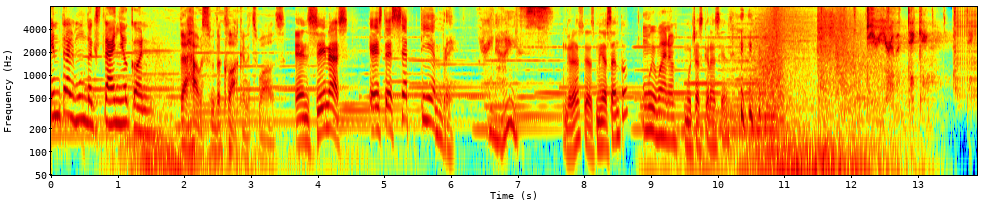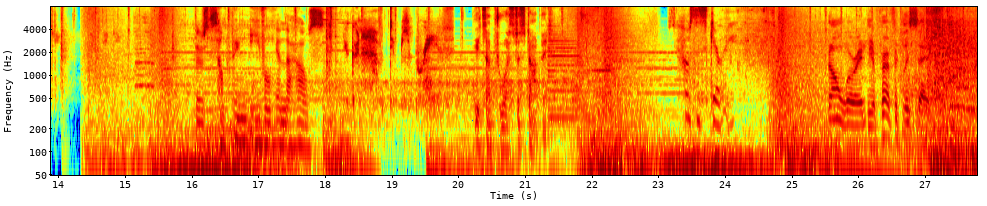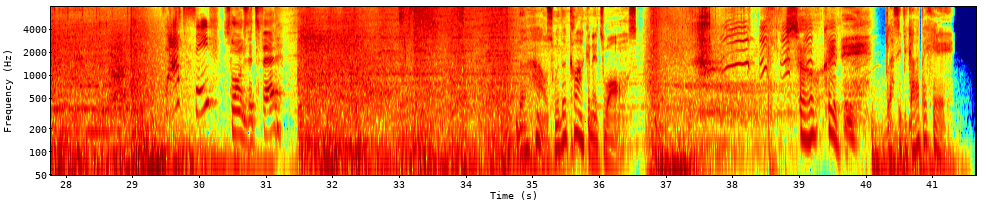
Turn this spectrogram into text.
entra al mundo extraño con The House with a Clock in its Walls. Encinas, este septiembre. Very nice. Gracias. ¿Mi acento? Muy bueno. Muchas gracias. Do you hear the ticking? Ticking. Ticking. There's something evil in the house. You're gonna have to be brave. It's up to us to stop it. This house is scary. Don't worry, you're perfectly safe. As long as it's fed. The House with a Clock in its Walls. So creepy. Clasificada PG.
